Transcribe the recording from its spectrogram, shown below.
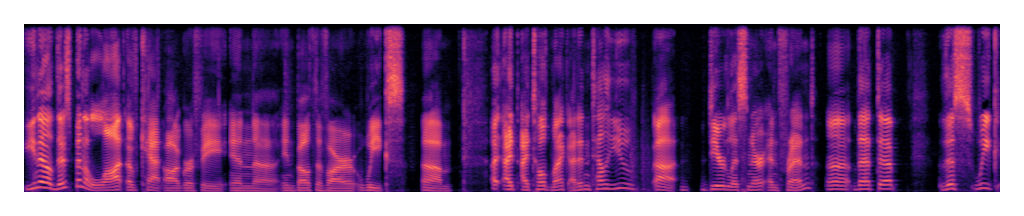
You know, there's been a lot of catography in uh, in both of our weeks. Um, I, I I told Mike I didn't tell you, uh, dear listener and friend, uh, that uh, this week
